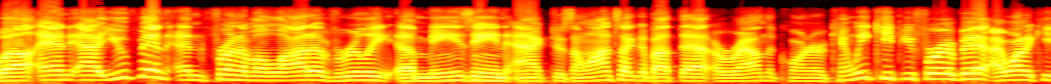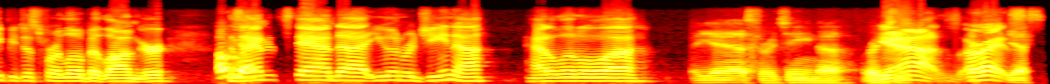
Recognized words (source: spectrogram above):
Well, and uh, you've been in front of a lot of really amazing actors. I want to talk about that around the corner. Can we keep you for a bit? I want to keep you just for a little bit longer because okay. I understand uh, you and Regina had a little. Uh... Yes, Regina. Regina. Yeah. All right. Yes.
